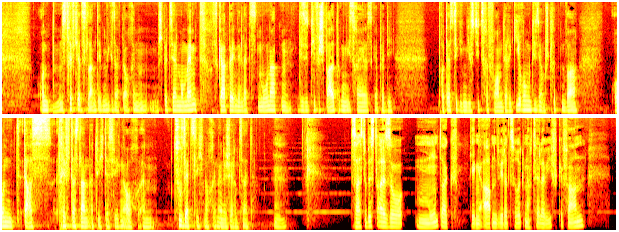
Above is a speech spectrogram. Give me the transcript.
Und es trifft jetzt das Land eben, wie gesagt, auch einem speziellen Moment. Es gab ja in den letzten Monaten diese tiefe Spaltung in Israel. Es gab ja die Proteste gegen die Justizreform der Regierung, die sehr umstritten war. Und das trifft das Land natürlich deswegen auch ähm, zusätzlich noch in einer schweren Zeit. Mhm. Das heißt, du bist also Montag gegen Abend wieder zurück nach Tel Aviv gefahren.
